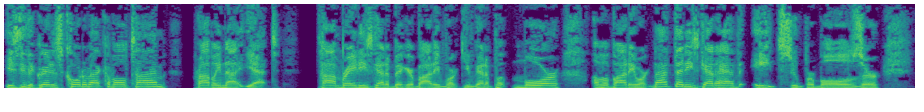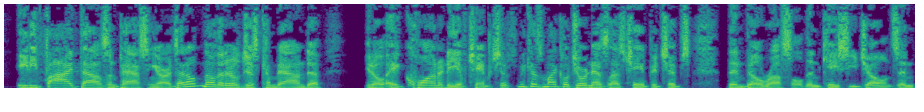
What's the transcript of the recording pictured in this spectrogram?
Is he the greatest quarterback of all time? Probably not yet. Tom Brady's got a bigger body of work. You've got to put more of a body work. Not that he's got to have eight Super Bowls or 85,000 passing yards. I don't know that it'll just come down to, you know, a quantity of championships because Michael Jordan has less championships than Bill Russell, than K.C. Jones, and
